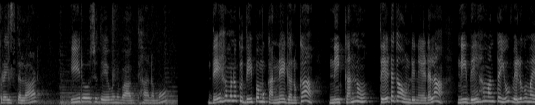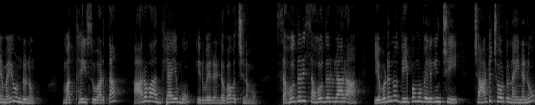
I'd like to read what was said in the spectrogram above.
ప్రైజ్ ద లాడ్ ఈరోజు దేవుని వాగ్దానము దేహమునకు దీపము కన్నే గనుక నీ కన్ను తేటగా ఉండిన ఎడల నీ దేహమంతయు వెలుగుమయమై ఉండును. మత్తయి సువార్త ఆరవ అధ్యాయము ఇరవై రెండవ వచనము. సహోదరి సహోదరులారా ఎవడునూ దీపము వెలిగించి చాటుచోటునైనను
